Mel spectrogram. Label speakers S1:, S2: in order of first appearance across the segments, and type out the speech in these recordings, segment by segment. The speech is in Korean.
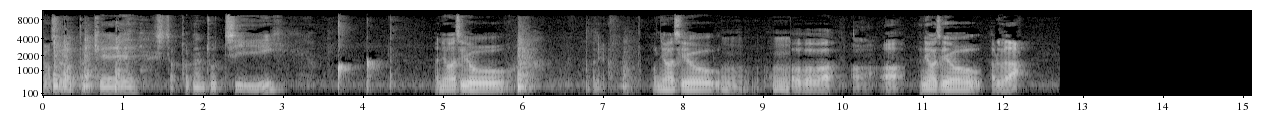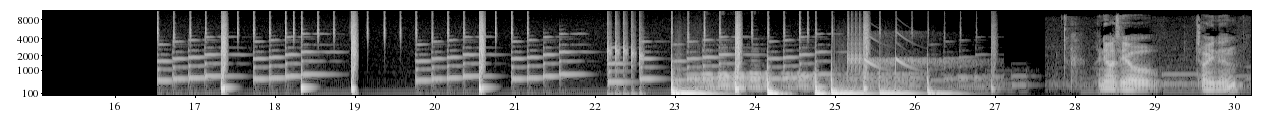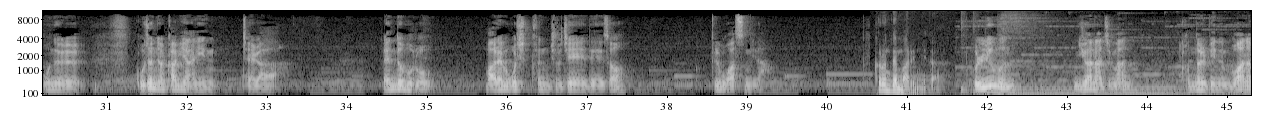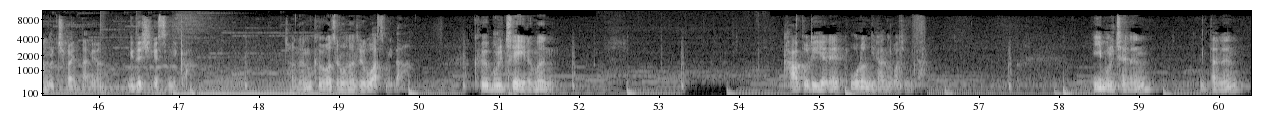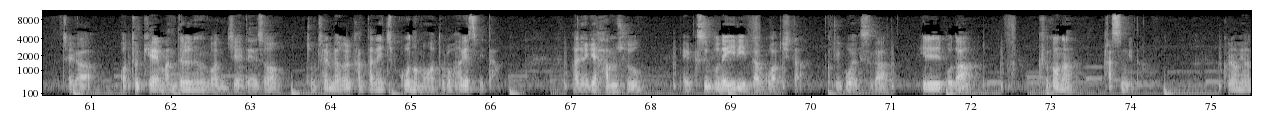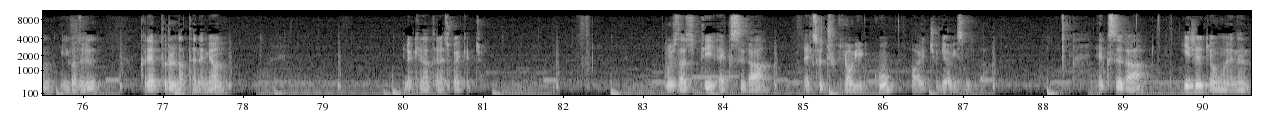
S1: 이것을 어떻게 시작하면 좋지? 안녕하세요. 아니, 안녕하세요. 음, 음, 봐봐봐. 아, 아. 안녕하세요. 알라. 안녕하세요. 저희는 오늘 고전 역학이 아닌 제가 랜덤으로 말해보고 싶은 주제에 대해서 들고 왔습니다.
S2: 그런데 말입니다.
S1: 볼륨은 유한하지만 건널비는 무한한 물체가 있다면 믿으시겠습니까? 저는 그것을 오늘 들고 왔습니다. 그 물체의 이름은 가브리엘의 호른이라는 것입니다. 이 물체는 일단은 제가 어떻게 만드는 건지에 대해서 좀 설명을 간단히 짚고 넘어가도록 하겠습니다. 만약에 함수 x분의 1이 있다고 합시다. 그리고 x가 1보다 크거나 같습니다. 그러면 이것을 그래프를 나타내면 이렇게 나타낼 수가 있겠죠. 보시다시피 x가 x축이 여기 있고 y축이 여기 있습니다. x가 1일 경우에는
